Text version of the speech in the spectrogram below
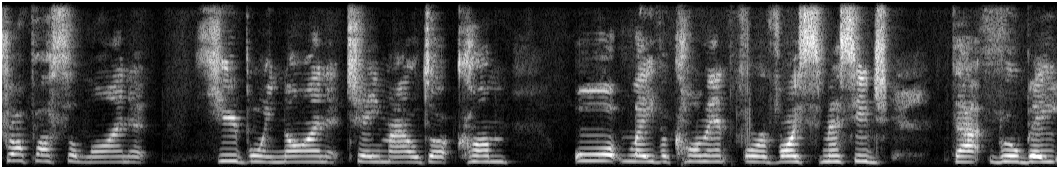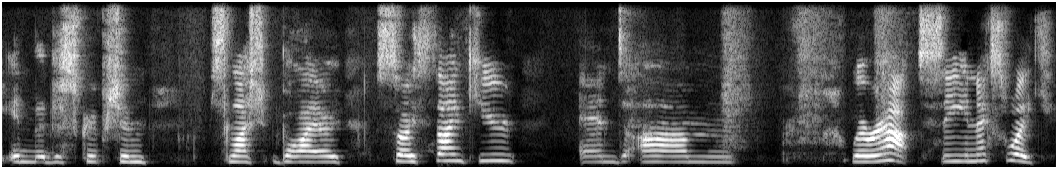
Drop us a line at hughboy9 at gmail.com or leave a comment or a voice message that will be in the description slash bio. So thank you, and um, we're out. See you next week.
